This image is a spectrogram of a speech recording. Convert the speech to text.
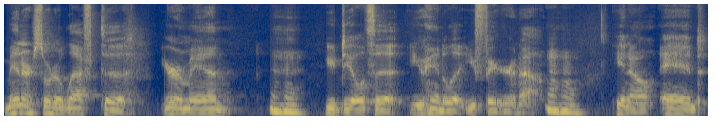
men are sort of left to you're a man mm-hmm. You deal with it you handle it you figure it out you know and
